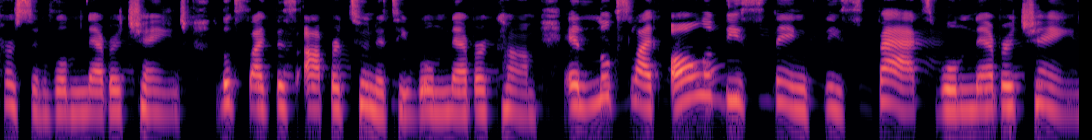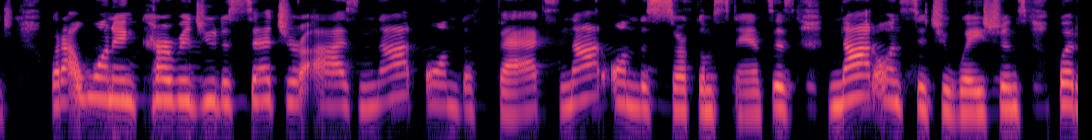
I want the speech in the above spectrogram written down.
person will never change, looks like this opportunity will never come. It looks like all of these things, these facts will never change. But I want to encourage you to set your eyes not on the facts, not on the circumstances, not on situations, but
